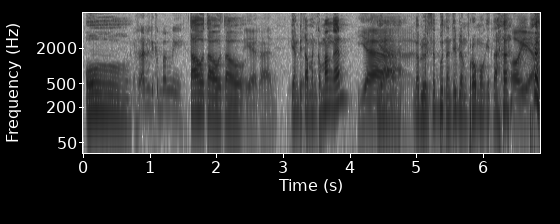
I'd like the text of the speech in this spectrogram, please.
Oh, Restoran ada di Kemang nih tahu tahu tahu. iya kan Yang di Taman Kemang kan? Iya. Ya, nggak boleh sebut nanti bilang promo kita. oh iya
